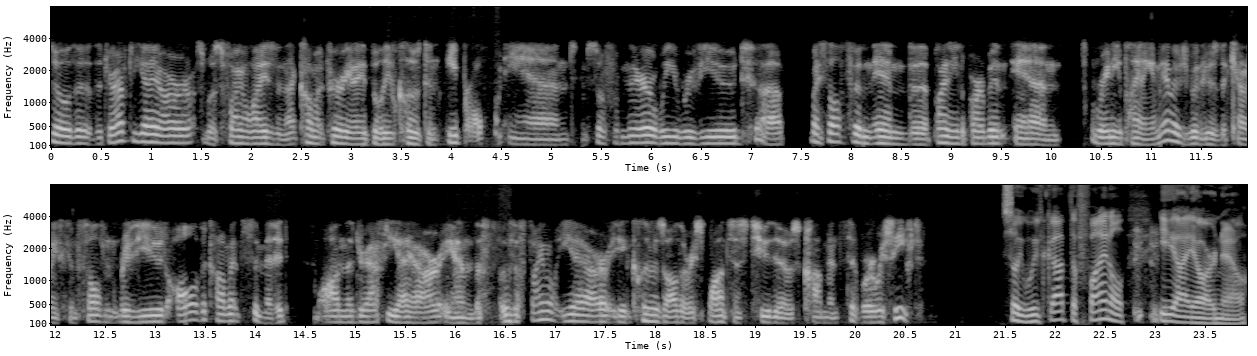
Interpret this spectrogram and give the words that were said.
So the, the draft EIR was finalized, and that comment period, I believe, closed in April. And so from there, we reviewed uh, myself and, and the planning department and Raney Planning and Management, who's the county's consultant, reviewed all of the comments submitted on the draft EIR, and the, the final EIR includes all the responses to those comments that were received. So we've got the final EIR now,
